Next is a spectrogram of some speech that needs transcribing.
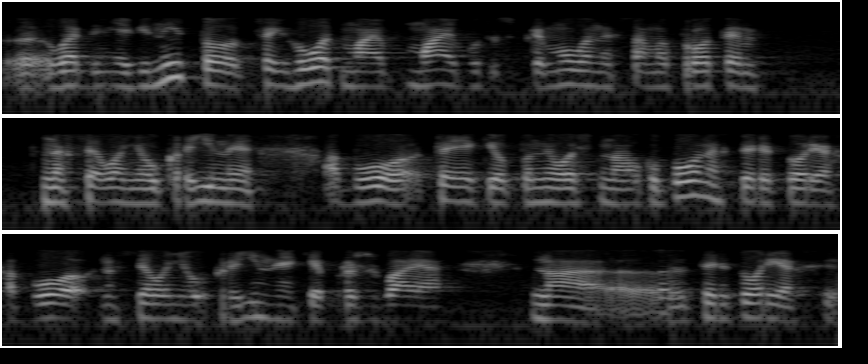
ведення війни, то цей голод має має бути спрямований саме проти населення України або те, яке опинилось на окупованих територіях, або населення України, яке проживає на е, територіях, е,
